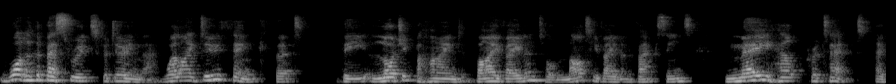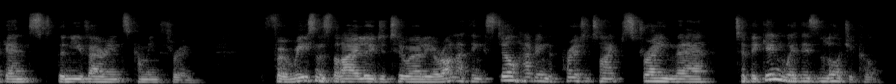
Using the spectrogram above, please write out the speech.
what are the best routes for doing that? Well, I do think that the logic behind bivalent or multivalent vaccines may help protect against the new variants coming through. For reasons that I alluded to earlier on, I think still having the prototype strain there to begin with is logical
